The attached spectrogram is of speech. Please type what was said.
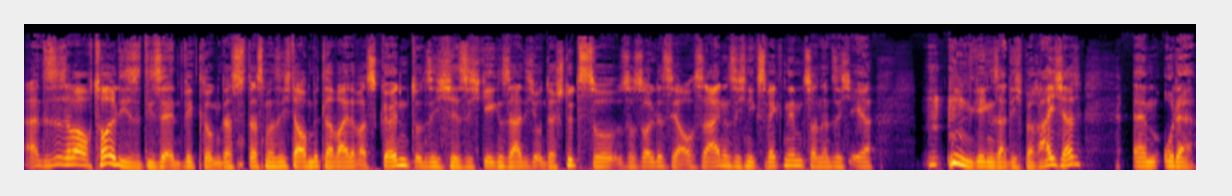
Das ist aber auch toll, diese, diese Entwicklung, dass, dass man sich da auch mittlerweile was gönnt und sich, sich gegenseitig unterstützt. So, so soll das ja auch sein und sich nichts wegnimmt, sondern sich eher gegenseitig bereichert ähm, oder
